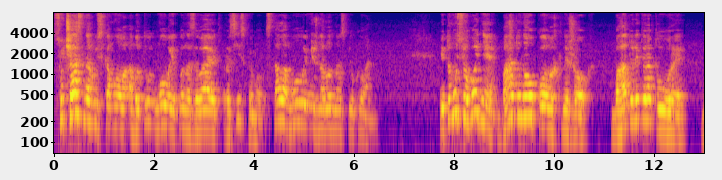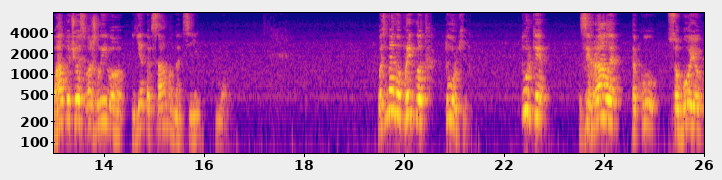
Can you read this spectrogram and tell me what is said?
Сучасна руська мова, або ту мову, яку називають російською мовою, стала мовою міжнародного спілкування. І тому сьогодні багато наукових книжок, багато літератури, багато чогось важливого є так само на цій мові. Візьмемо приклад турків. Турки зіграли таку собою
